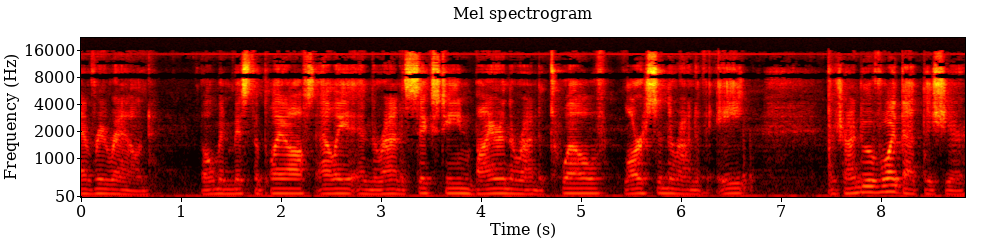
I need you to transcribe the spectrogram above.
every round. Bowman missed the playoffs. Elliott in the round of 16. Byron the round of 12. Larson the round of 8. They're trying to avoid that this year.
